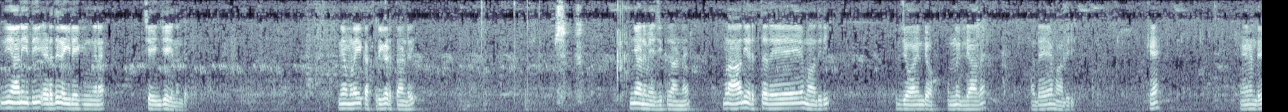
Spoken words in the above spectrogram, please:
ഇനി ഞാൻ ഇത് ഇടത് കൈയിലേക്ക് ഇങ്ങനെ ചേഞ്ച് ചെയ്യുന്നുണ്ട്. ഇനി നമ്മളെ ഈ കത്രിക എടുത്താണ്ട് ഇനിയാണ് മാജിക് കാണുന്നത് നമ്മൾ ആദ്യം എടുത്ത അതേമാതിരി ഒരു ജോയിന്റോ ഒന്നുമില്ലാതെ അതേമാതിരി. ഓക്കെ എങ്ങനെയുണ്ട്?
